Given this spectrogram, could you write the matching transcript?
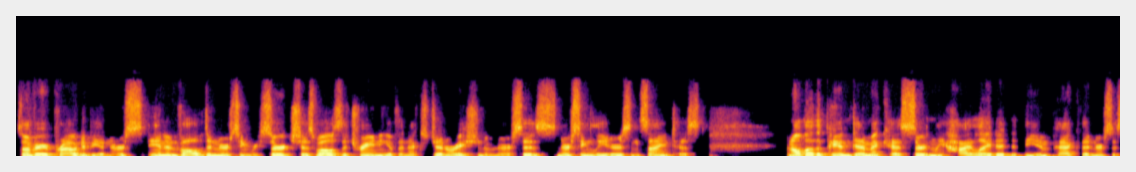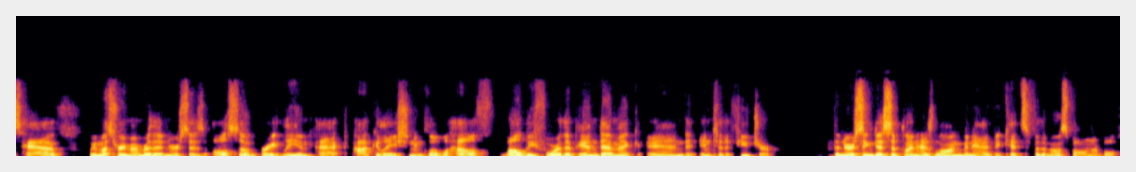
So I'm very proud to be a nurse and involved in nursing research, as well as the training of the next generation of nurses, nursing leaders, and scientists. And although the pandemic has certainly highlighted the impact that nurses have, we must remember that nurses also greatly impact population and global health well before the pandemic and into the future. The nursing discipline has long been advocates for the most vulnerable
